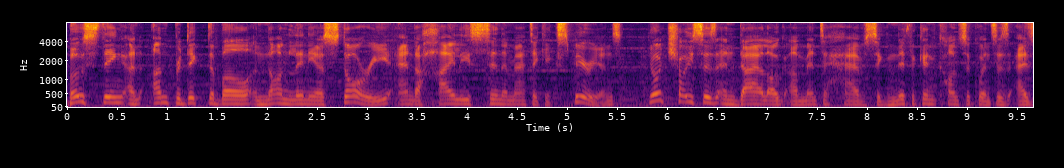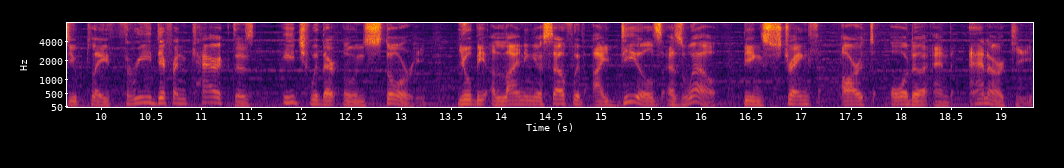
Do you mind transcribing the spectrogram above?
Boasting an unpredictable, non-linear story and a highly cinematic experience, your choices and dialogue are meant to have significant consequences as you play three different characters, each with their own story. You'll be aligning yourself with ideals as well, being strength, art, order, and anarchy,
